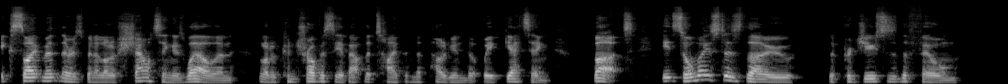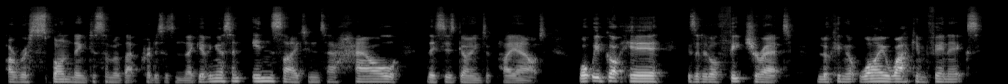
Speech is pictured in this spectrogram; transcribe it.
excitement, there has been a lot of shouting as well, and a lot of controversy about the type of Napoleon that we're getting. But it's almost as though the producers of the film are responding to some of that criticism. They're giving us an insight into how this is going to play out. What we've got here is a little featurette looking at why Joaquin Phoenix,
